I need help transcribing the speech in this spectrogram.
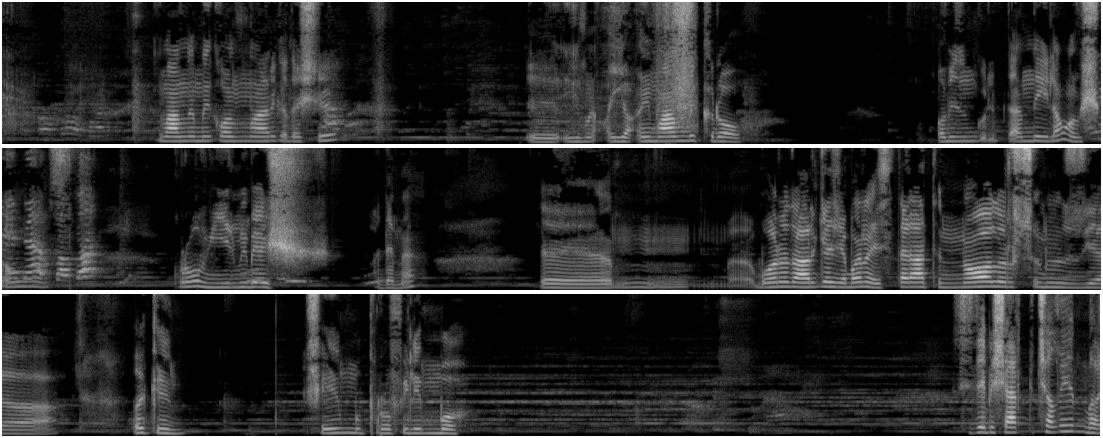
İmanlı Miko'nun arkadaşı e, ima, ya, imanlı Crow. O bizim kulüpten değil ama bir şey olmaz. Crow 25 deme. Ee, hmm, bu arada arkadaşlar bana istek atın ne olursunuz ya. Bakın. Şeyim bu profilim bu. Size bir şarkı çalayım mı?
